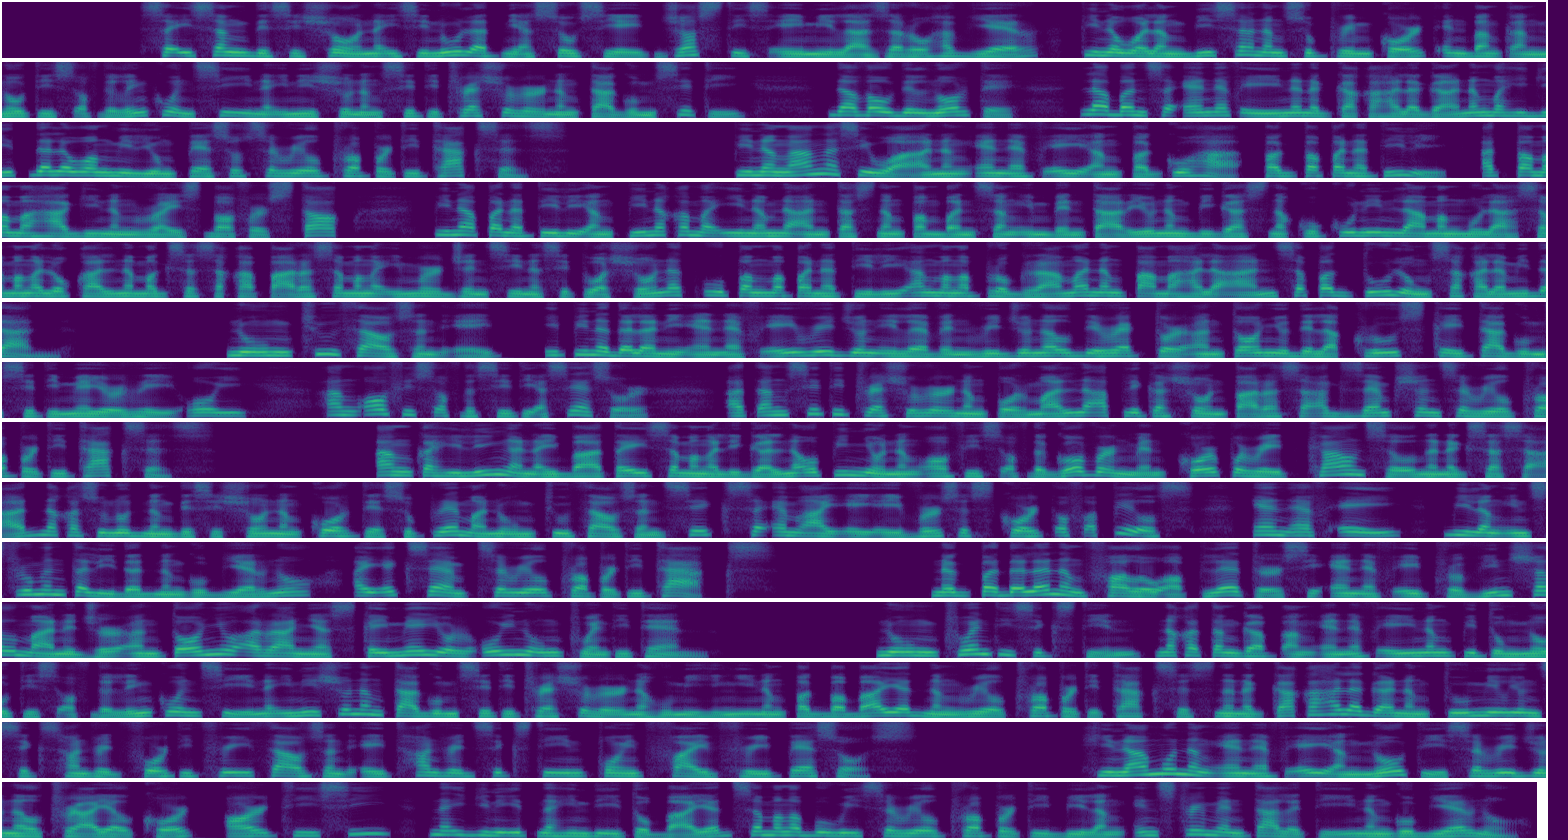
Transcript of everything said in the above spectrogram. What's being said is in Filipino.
Sa isang desisyon na isinulat ni Associate Justice Amy Lazaro Javier, pinawalang bisa ng Supreme Court and Bank ang Notice of Delinquency na inisyo ng City Treasurer ng Tagum City, Davao del Norte, laban sa NFA na nagkakahalaga ng mahigit 2 milyong pesos sa real property taxes. Pinangangasiwaan ng NFA ang pagkuha, pagpapanatili, at pamamahagi ng rice buffer stock, pinapanatili ang pinakamainam na antas ng pambansang imbentaryo ng bigas na kukunin lamang mula sa mga lokal na magsasaka para sa mga emergency na sitwasyon at upang mapanatili ang mga programa ng pamahalaan sa pagtulong sa kalamidad. Noong 2008, ipinadala ni NFA Region 11 Regional Director Antonio de la Cruz kay Tagum City Mayor Ray Oy, ang Office of the City Assessor, at ang City Treasurer ng formal na aplikasyon para sa exemption sa real property taxes. Ang kahilingan ay batay sa mga legal na opinyon ng Office of the Government Corporate Council na nagsasaad na kasunod ng desisyon ng Korte Suprema noong 2006 sa MIAA vs. Court of Appeals, NFA, bilang instrumentalidad ng gobyerno, ay exempt sa real property tax. Nagpadala ng follow-up letter si NFA Provincial Manager Antonio Arañas kay Mayor Uy noong 2010. Noong 2016, nakatanggap ang NFA ng pitong Notice of Delinquency na inisyo ng Tagum City Treasurer na humihingi ng pagbabayad ng real property taxes na nagkakahalaga ng 2,643,816.53 pesos. Hinamon ng NFA ang notice sa Regional Trial Court, RTC, na iginiit na hindi ito bayad sa mga buwi sa real property bilang instrumentality ng gobyerno.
